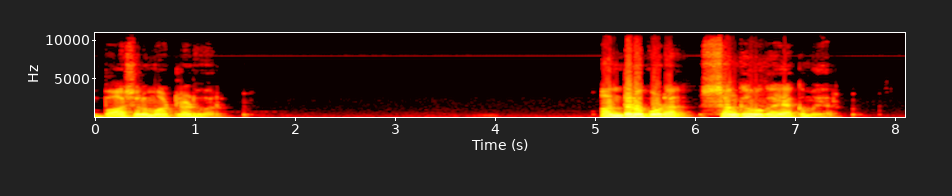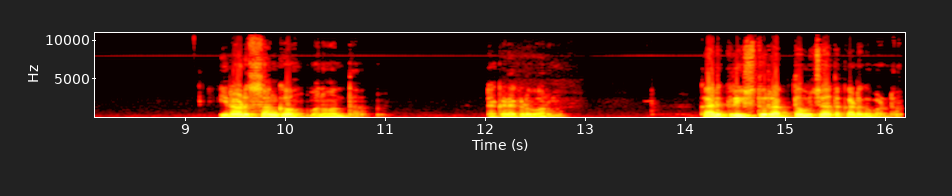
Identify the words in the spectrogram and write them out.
భాషలు మాట్లాడేవారు. అందరూ కూడా సంఘముగా ఏకమయ్యారు. ఈనాడు సంఘం మనమంతా ఎక్కడెక్కడ వారము. కానీ క్రీస్తు రక్తము చేత కడగబడ్డాం.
